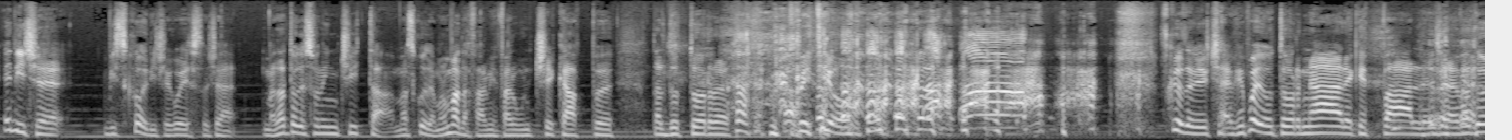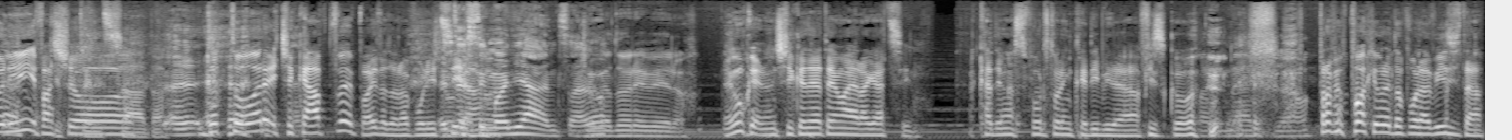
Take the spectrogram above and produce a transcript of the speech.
E dice. Visco dice questo, cioè, ma dato che sono in città, ma scusa, ma non vado a farmi fare un check-up dal dottor Petio? Scusami, cioè, che poi devo tornare, che palle, cioè, vado lì, faccio dottore, check-up e poi vado alla È polizia. testimonianza, no? Giocatore vero. E comunque non ci credete mai, ragazzi. Accade una sfortuna incredibile a Fisco. Mannaggia. Proprio poche ore dopo la visita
